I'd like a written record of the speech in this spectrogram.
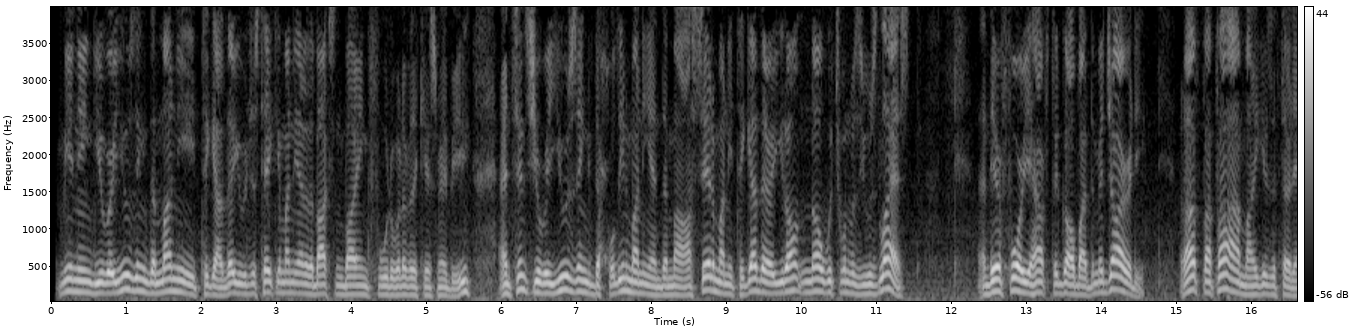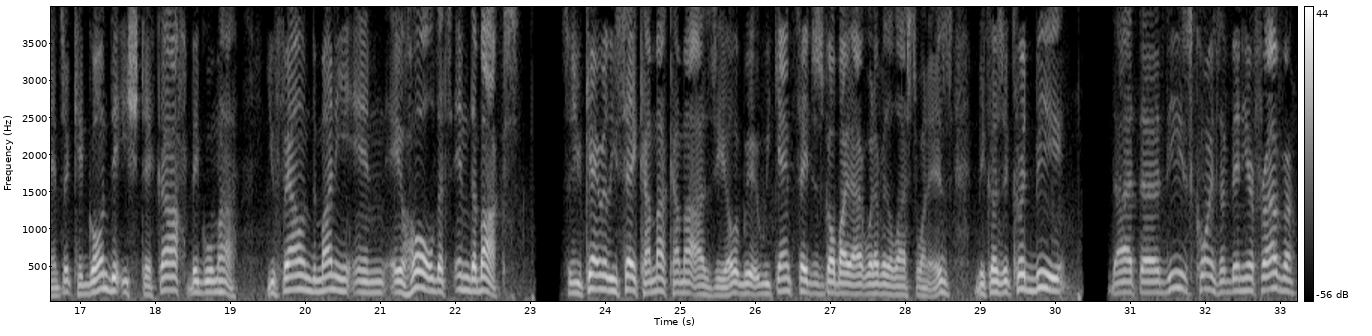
meaning you were using the money together, you were just taking money out of the box and buying food or whatever the case may be. And since you were using the hulin money and the ma'aser money together, you don't know which one was used last. And therefore you have to go by the majority. Rav Papa Amar gives a third answer. Kegon de ishtekach begumah. You found money in a hole that's in the box. So you can't really say kama kama azil. We, we can't say just go by that, whatever the last one is, because it could be that uh, these coins have been here forever.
